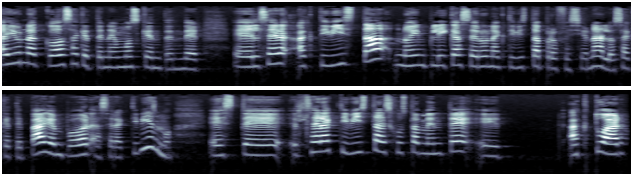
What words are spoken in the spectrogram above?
hay, una cosa que tenemos que entender. El ser activista no implica ser un activista profesional, o sea, que te paguen por hacer activismo. Este, el ser activista es justamente eh, actuar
